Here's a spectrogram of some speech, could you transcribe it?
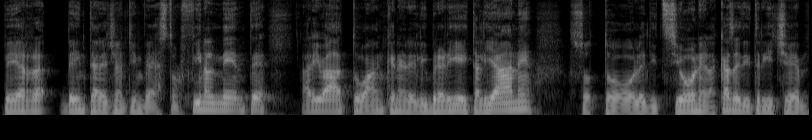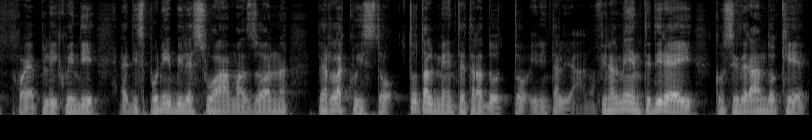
per The Intelligent Investor. Finalmente arrivato anche nelle librerie italiane sotto l'edizione, la casa editrice Hoepli, quindi è disponibile su Amazon per l'acquisto totalmente tradotto in italiano. Finalmente direi, considerando che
